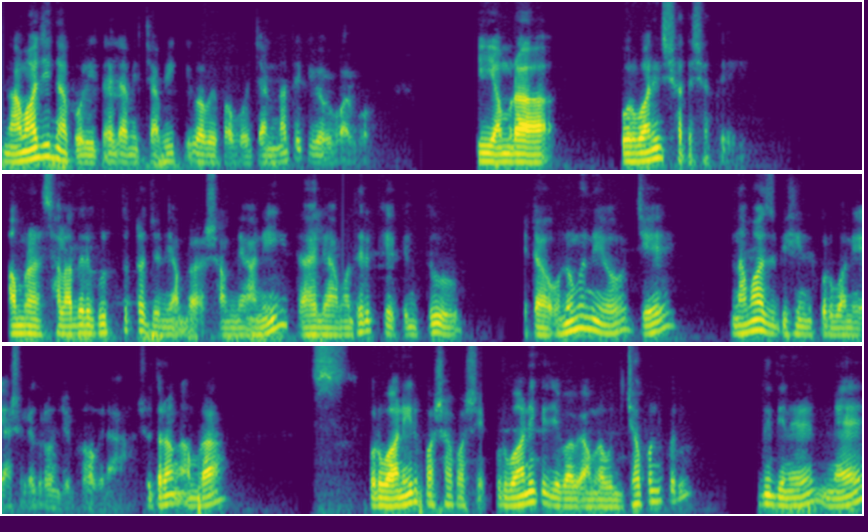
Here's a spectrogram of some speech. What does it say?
নামাজই না পড়ি, তাহলে আমি চাবি কীভাবে পাবো? জান্নাতে কীভাবে পারব? কি আমরা কোরবানির সাথে সাথে আমরা সালাদের গুরুত্বটা যদি আমরা সামনে আনি, তাহলে আমাদেরকে কিন্তু এটা অনুমানীয় যে নামাজবিহীন কোরবানি আসলে গ্রহণযোগ্য হবে না। সুতরাং আমরা কোরবানির পাশাপাশি, কোরবানিকে যেভাবে আমরা উদযাপন করি প্রতিদিনের ন্যায়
